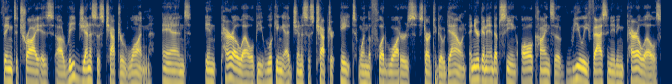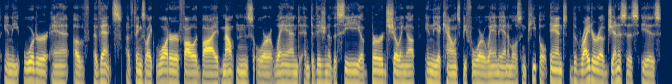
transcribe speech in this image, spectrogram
thing to try is uh, read Genesis chapter 1 and in parallel be looking at Genesis chapter 8 when the flood waters start to go down. And you're going to end up seeing all kinds of really fascinating parallels in the order eh, of events of things like water followed by mountains or land and division of the sea, of birds showing up in the accounts before land animals and people. And the writer of Genesis is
